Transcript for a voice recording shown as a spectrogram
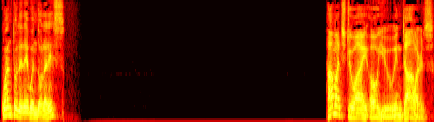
¿Cuánto le debo en dólares? How much do I owe you in dollars?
